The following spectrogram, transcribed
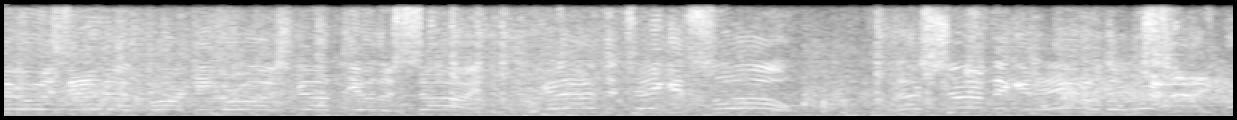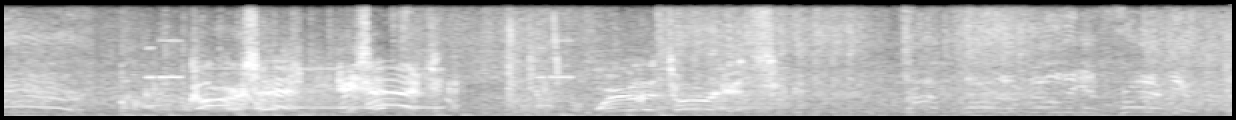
through is in that parking garage and out the other side. We're gonna have to take it slow. Not sure if they can handle the west. Sniper! Car's hit! He's hit! Where are the targets? Top floor of the building in front of you!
